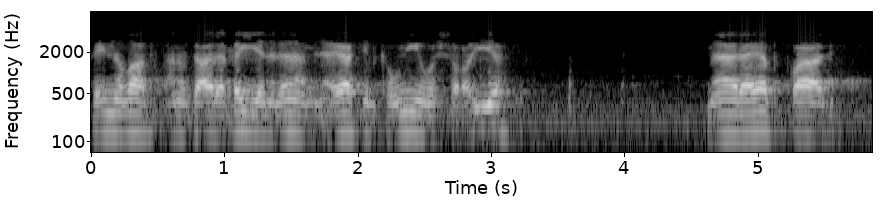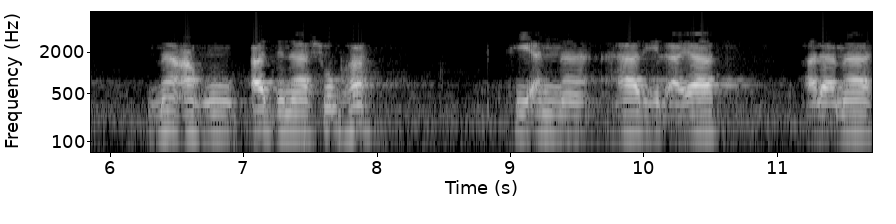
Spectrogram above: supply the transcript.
فإن الله سبحانه وتعالى بين لنا من آياته الكونية والشرعية ما لا يبقى معه أدنى شبهة في أن هذه الآيات علامات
